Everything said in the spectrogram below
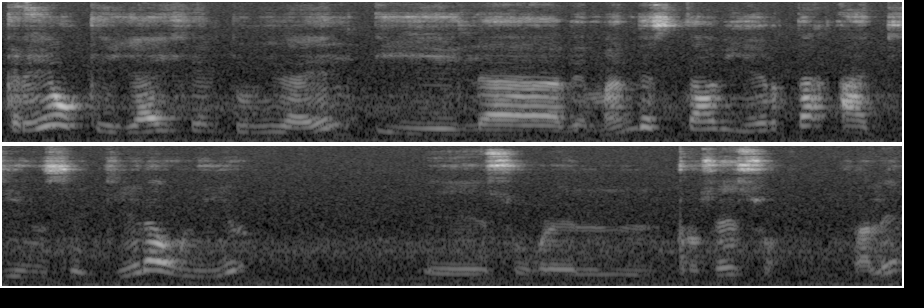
Creo que ya hay gente unida a él y la demanda está abierta a quien se quiera unir eh, sobre el proceso, ¿sale?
